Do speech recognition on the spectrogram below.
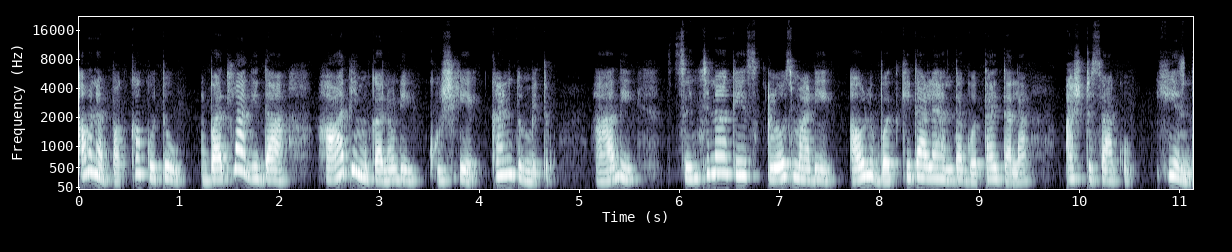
ಅವನ ಪಕ್ಕ ಕೂತು ಬದಲಾಗಿದ್ದ ಹಾದಿ ಮುಖ ನೋಡಿ ಖುಷಿಗೆ ಕಣ್ತುಂಬಿತು. ಆದಿ ಸಿಂಚನಾ ಕೇಸ್ ಕ್ಲೋಸ್ ಮಾಡಿ ಅವಳು ಬದುಕಿದ್ದಾಳೆ ಅಂತ ಗೊತ್ತಾಯ್ತಲ್ಲ? ಅಷ್ಟು ಸಾಕು, ಎಂದ.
